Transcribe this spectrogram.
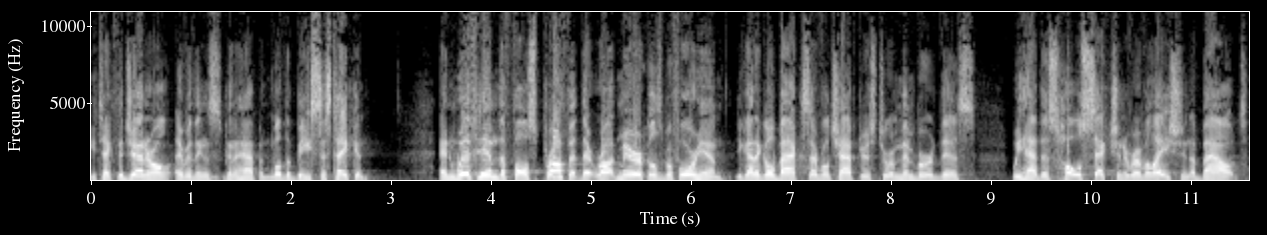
You take the general, everything's going to happen. Well, the beast is taken. And with him, the false prophet that wrought miracles before him. You got to go back several chapters to remember this. We had this whole section of Revelation about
